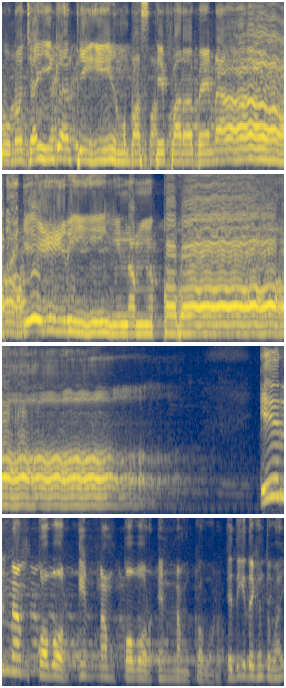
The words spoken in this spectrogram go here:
কোন জায়গাতে বাঁচতে পারবে না। এরই নাম কবর। নাম কবর এর নাম কবর এর নাম কবর। এদিকে দেখেন তো ভাই,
